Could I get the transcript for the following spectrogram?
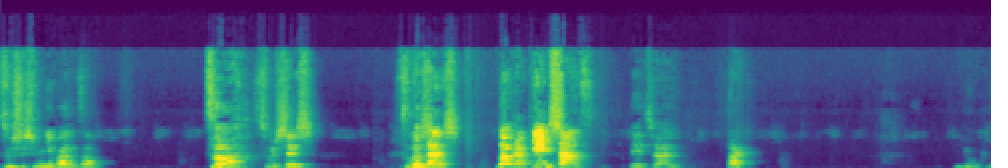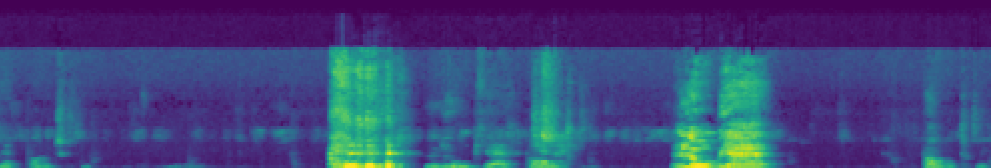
Słyszysz mnie bardzo? Co? Słyszysz? Dobra. Słyszysz? Dobra, pięć szans. Pięć szans. Tak. Lubię pączki. Lubię pączki. Lubię Pączki.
